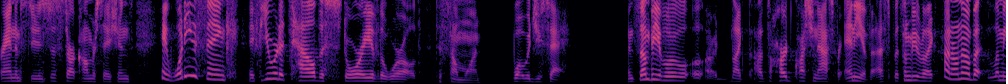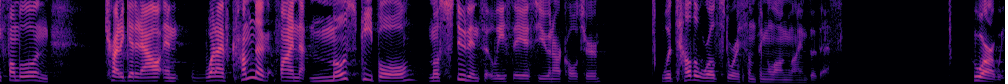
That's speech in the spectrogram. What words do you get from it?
random students, just start conversations. Hey, what do you think if you were to tell the story of the world to someone? What would you say? And some people are like, it's a hard question to ask for any of us, but some people are like, I don't know, but let me fumble and try to get it out. And what I've come to find that most people, most students at least, ASU in our culture, would tell the world story something along lines of this Who are we?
